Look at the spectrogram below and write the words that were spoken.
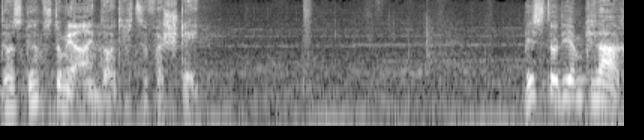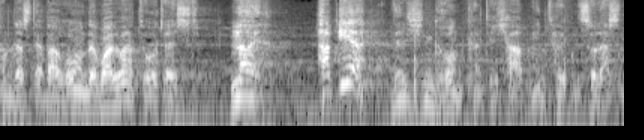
Das gabst du mir eindeutig zu verstehen. Bist du dir im Klaren, dass der Baron de Valois tot ist? Nein. Habt ihr? Welchen Grund könnte ich haben, ihn töten zu lassen?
